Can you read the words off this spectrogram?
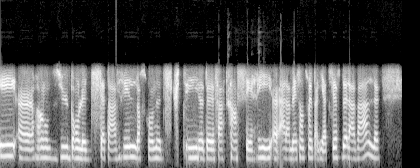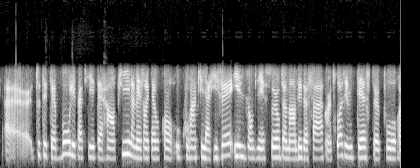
Et euh, rendu bon le 17 avril, lorsqu'on a discuté euh, de le faire transférer euh, à la maison de soins palliatifs de Laval, tout était beau, les papiers étaient remplis, la maison était au, courant qu'il arrivait. Ils ont bien sûr demandé de faire un troisième test pour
